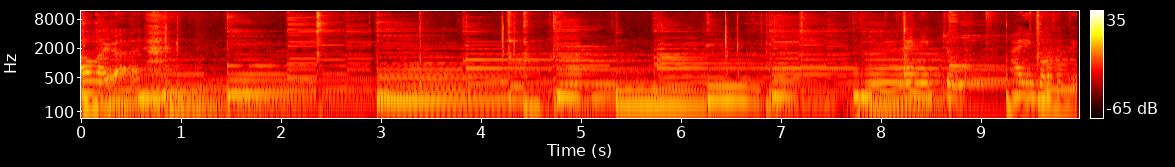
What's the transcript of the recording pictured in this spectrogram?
Oh my god. I need two. I need both of these.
